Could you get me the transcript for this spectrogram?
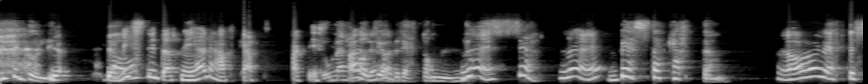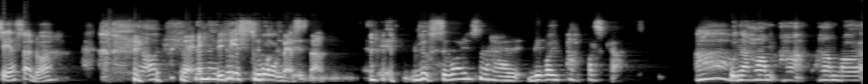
Lite gulligt. Ja. Jag Ja. visste inte att ni hade haft katt faktiskt. Jo, men har inte jag berättat om Lusse? Nej. Bästa katten. Ja, efter Caesar då. Ja, Nej, nej, det finns två bästa. Lusse var ju en sån här, det var ju pappas katt. Ah. Och när han, han, han var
